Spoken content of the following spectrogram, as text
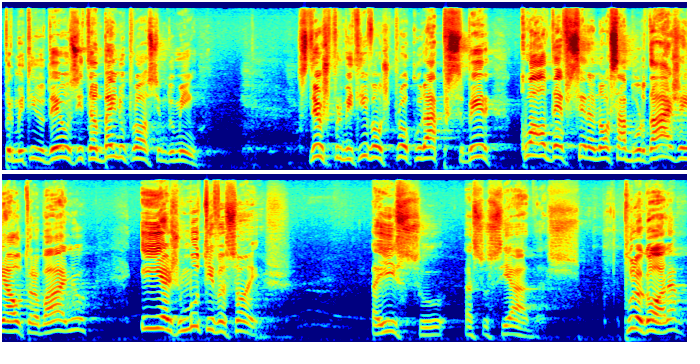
permitido Deus, e também no próximo domingo. Se Deus permitir, vamos procurar perceber qual deve ser a nossa abordagem ao trabalho e as motivações a isso associadas. Por agora,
